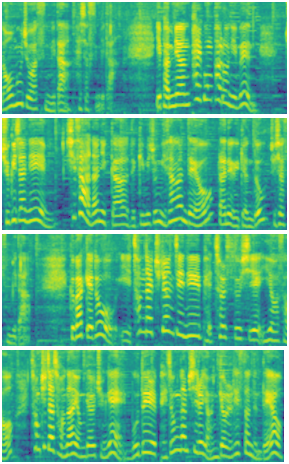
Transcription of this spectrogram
너무 좋았습니다. 하셨습니다. 이 반면 8085님은 주 기자님 시사 안 하니까 느낌이 좀 이상한데요? 라는 의견도 주셨습니다. 그 밖에도 이 첫날 출연진이 배철수 씨에 이어서 청취자 전화 연결 중에 모델 배정남 씨를 연결을 했었는데요.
